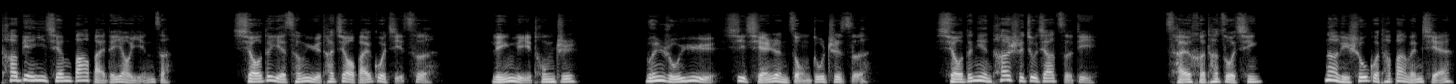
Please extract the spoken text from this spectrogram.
他便一千八百的要银子。”小的也曾与他叫白过几次，邻里通知，温如玉系前任总督之子，小的念他是旧家子弟，才和他做亲，那里收过他半文钱？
